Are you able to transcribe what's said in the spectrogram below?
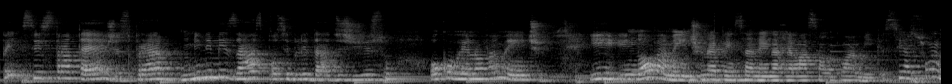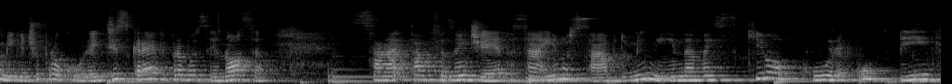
pense estratégias para minimizar as possibilidades disso ocorrer novamente. E, e, novamente, né, pensando aí na relação com a amiga, se a sua amiga te procura e descreve para você, nossa, tava fazendo dieta, saí no sábado, menina, mas que loucura, comi.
